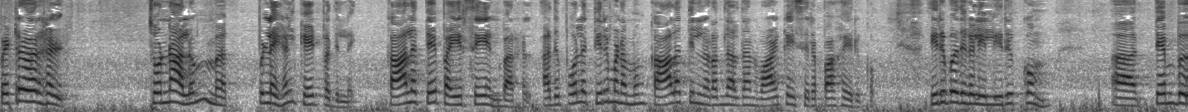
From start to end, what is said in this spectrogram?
பெற்றவர்கள் சொன்னாலும் பிள்ளைகள் கேட்பதில்லை. காலத்தே பயிர்சே என்பார்கள். அதுபோல திருமணமும் காலத்தில் நடந்தால்தான் வாழ்க்கை சிறப்பாக இருக்கும். இருபதுகளில் இருக்கும் தெம்பு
